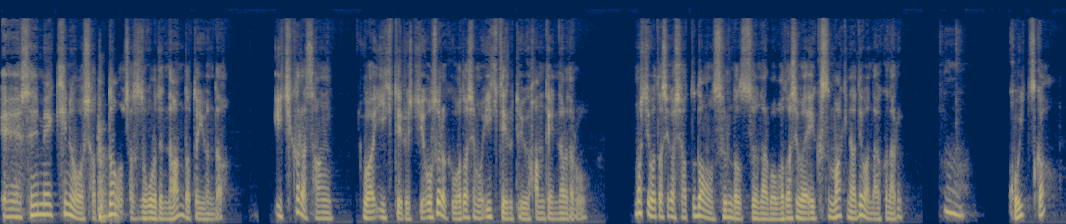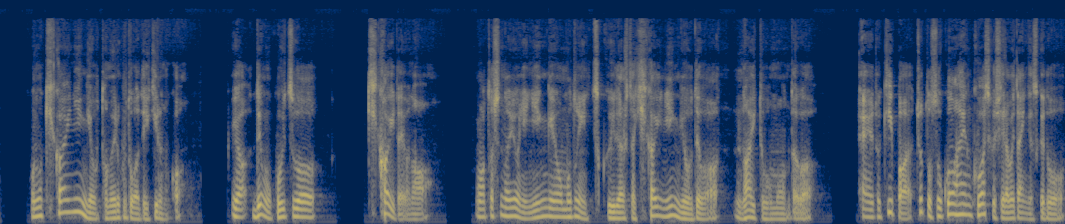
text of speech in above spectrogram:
えー生命機能をシャットダウンしたところで何だと言うんだ ?1 から3は生きてるし、おそらく私も生きているという判定になるだろう。もし私がシャットダウンするんだとするならば、私はエクスマキナではなくなる。うん。こいつか？この機械人間を止めることができるのか？いや、でもこいつは機械だよな。私のように人間を元に作り出した機械人形ではないと思うんだが。えっ、と、キーパー、ちょっとそこの辺詳しく調べたいんですけど、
